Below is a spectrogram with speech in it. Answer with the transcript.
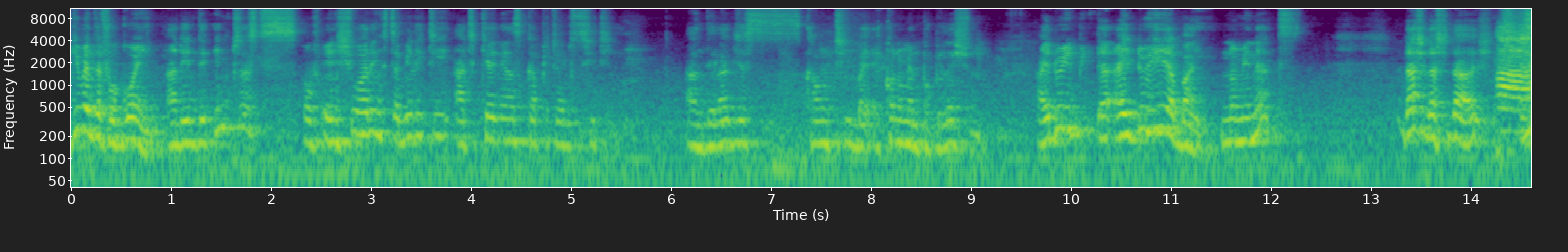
Given the foregoing, and in the interests of ensuring stability at Kenya's capital city and the largest county by economy and population, I do, uh, I do hereby nominate dash dash dash ah.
